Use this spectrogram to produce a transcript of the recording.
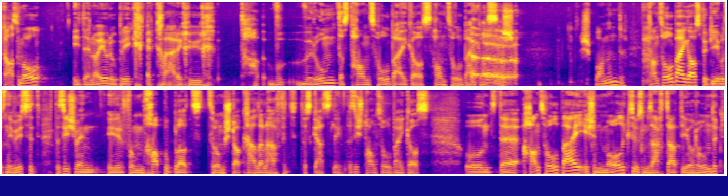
das Mal, in der neuen Rubrik, erkläre ich euch, warum das die Hans-Holbein-Gasse Hans-Holbein-Gasse ist. Spannend. Die Hans-Holbein-Gasse, für die, die es nicht wissen, das ist, wenn ihr vom Kappelplatz zum Stadtkeller lauft, das Gässli. Das ist die Hans-Holbein-Gasse. Und der Hans Holbein ist ein Maler aus dem 16. Jahrhundert,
